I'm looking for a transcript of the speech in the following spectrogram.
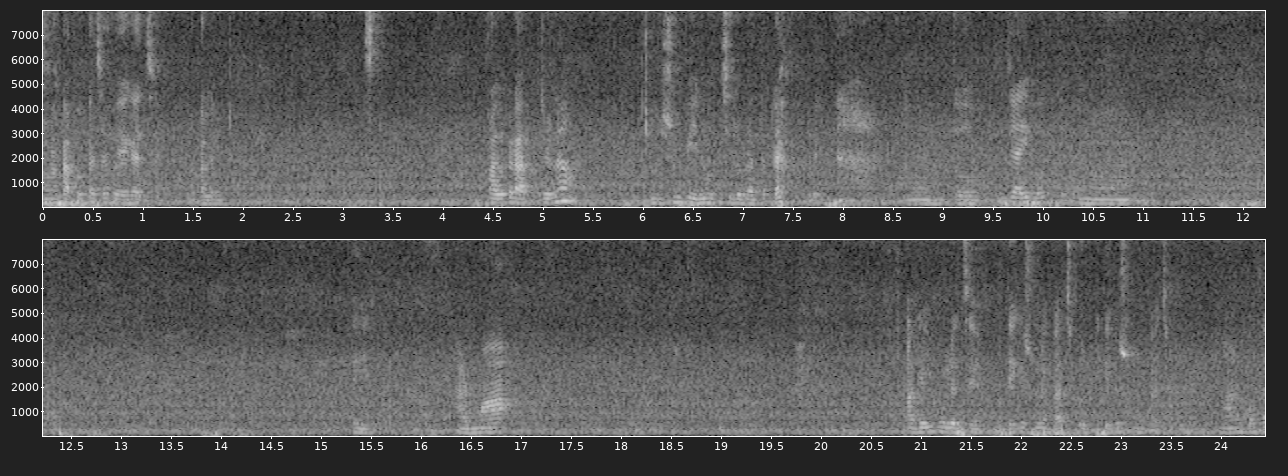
আমার কাপড় কাচা হয়ে গেছে, সকালে উঠে। কালকে রাত্রে না ভীষণ পেন হচ্ছিল ব্যথাটা। তো যাই হোক এই, আর মা আগেই বলেছে, দেখে শুনে কাজ করবি, দেখে শুনে কাজ করবি। মার কথা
